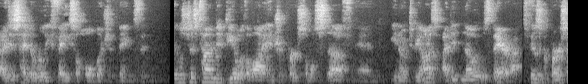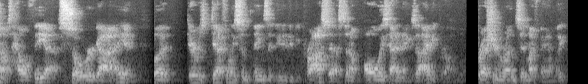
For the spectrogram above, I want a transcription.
I just had to really face a whole bunch of things that it was just time to deal with a lot of interpersonal stuff. And, you know, to be honest, I didn't know it was there. I was a physical person, I was healthy, a sober guy, and but there was definitely some things that needed to be processed, and I've always had an anxiety problem. Depression runs in my family,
